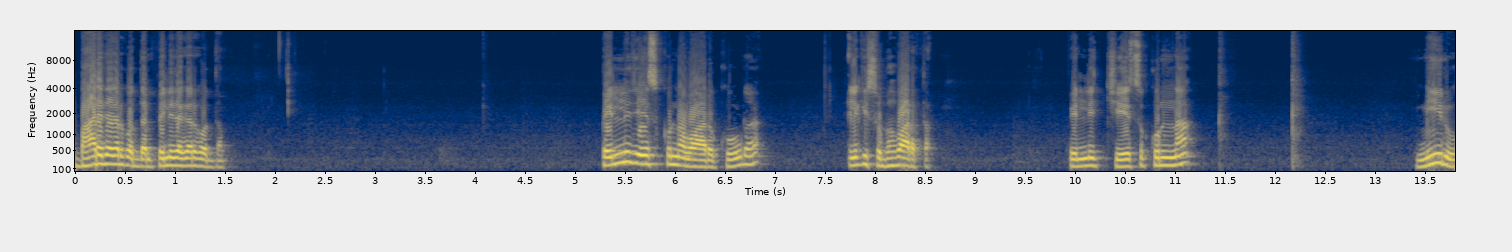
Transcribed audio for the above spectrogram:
భార్య దగ్గరకు వద్దాం పెళ్ళి దగ్గరకు వద్దాం. పెళ్ళి చేసుకున్న వారు కూడా వీళ్ళకి శుభవార్త. పెళ్ళి చేసుకున్న మీరు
